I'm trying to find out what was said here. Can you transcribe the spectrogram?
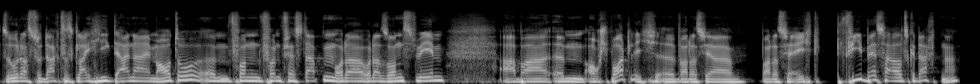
so, dass du dachtest, gleich liegt einer im Auto ähm, von von Verstappen oder oder sonst wem. Aber ähm, auch sportlich äh, war das ja, war das ja echt viel besser als gedacht, ne?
